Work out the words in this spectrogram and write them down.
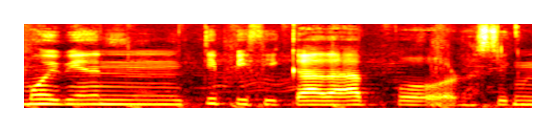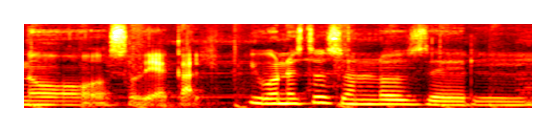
muy bien tipificada por signo zodiacal. Y bueno, estos son los del,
